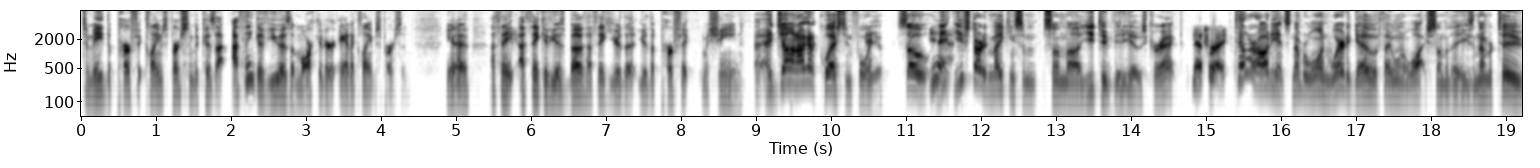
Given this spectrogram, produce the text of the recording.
to me the perfect claims person because I, I think of you as a marketer and a claims person. You know, I think I think of you as both. I think you're the you're the perfect machine. Hey, John, I got a question for you. So Yeah. you, you've started making some some uh, YouTube videos, correct? That's right. Tell our audience number one where to go if they want to watch some of these, and number two,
